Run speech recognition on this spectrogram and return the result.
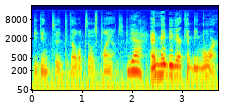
begin to develop those plans. Yeah. And maybe there can be more.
